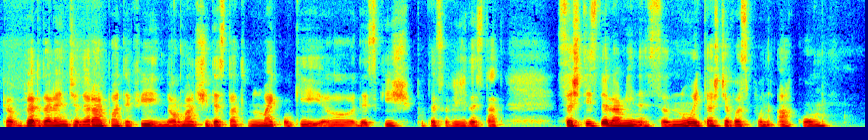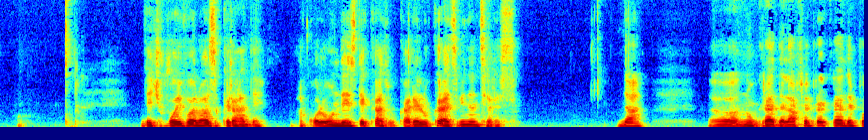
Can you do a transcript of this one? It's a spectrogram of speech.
că verdele în general poate fi normal și de stat, nu numai cu ochii uh, deschiși, puteți să fiți de stat. Să știți de la mine, să nu uitați ce vă spun acum. Deci voi vă luați grade, acolo unde este cazul, care lucrați, bineînțeles. Da? Uh, nu grade la febră, grade pe,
